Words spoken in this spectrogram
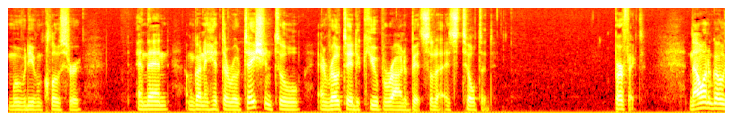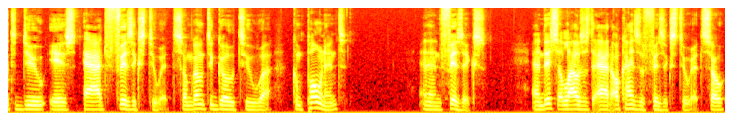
move it even closer and then I'm going to hit the rotation tool and rotate the cube around a bit so that it's tilted. Perfect. Now what I'm going to do is add physics to it. So I'm going to go to uh, component and then physics. And this allows us to add all kinds of physics to it. So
